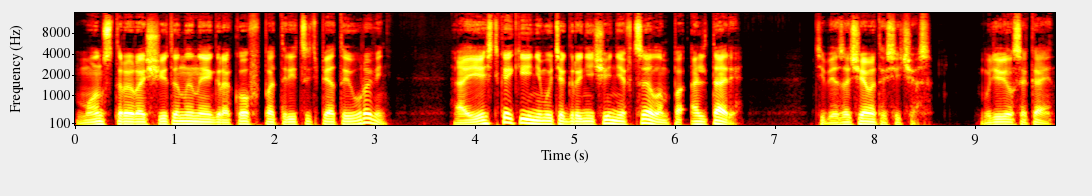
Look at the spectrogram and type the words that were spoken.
Монстры рассчитаны на игроков по 35 уровень. А есть какие-нибудь ограничения в целом по альтаре? Тебе зачем это сейчас? Удивился Каин.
